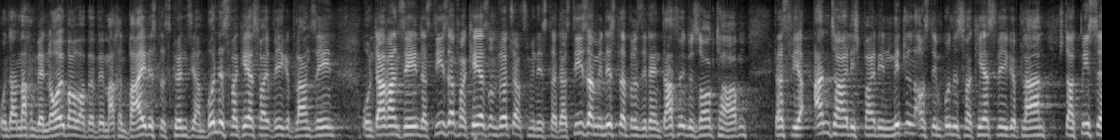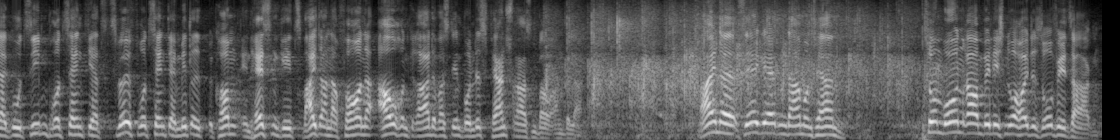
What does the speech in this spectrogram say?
Und dann machen wir Neubau. Aber wir machen beides. Das können Sie am Bundesverkehrswegeplan sehen und daran sehen, dass dieser Verkehrs- und Wirtschaftsminister, dass dieser Ministerpräsident dafür gesorgt haben, dass wir anteilig bei den Mitteln aus dem Bundesverkehrswegeplan statt bisher gut 7% jetzt 12% der Mittel bekommen. In Hessen geht es weiter nach vorne, auch und gerade was den Bundesfernstraßenbau anbelangt. Meine sehr geehrten Damen und Herren, zum Wohnraum will ich nur heute so viel sagen.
